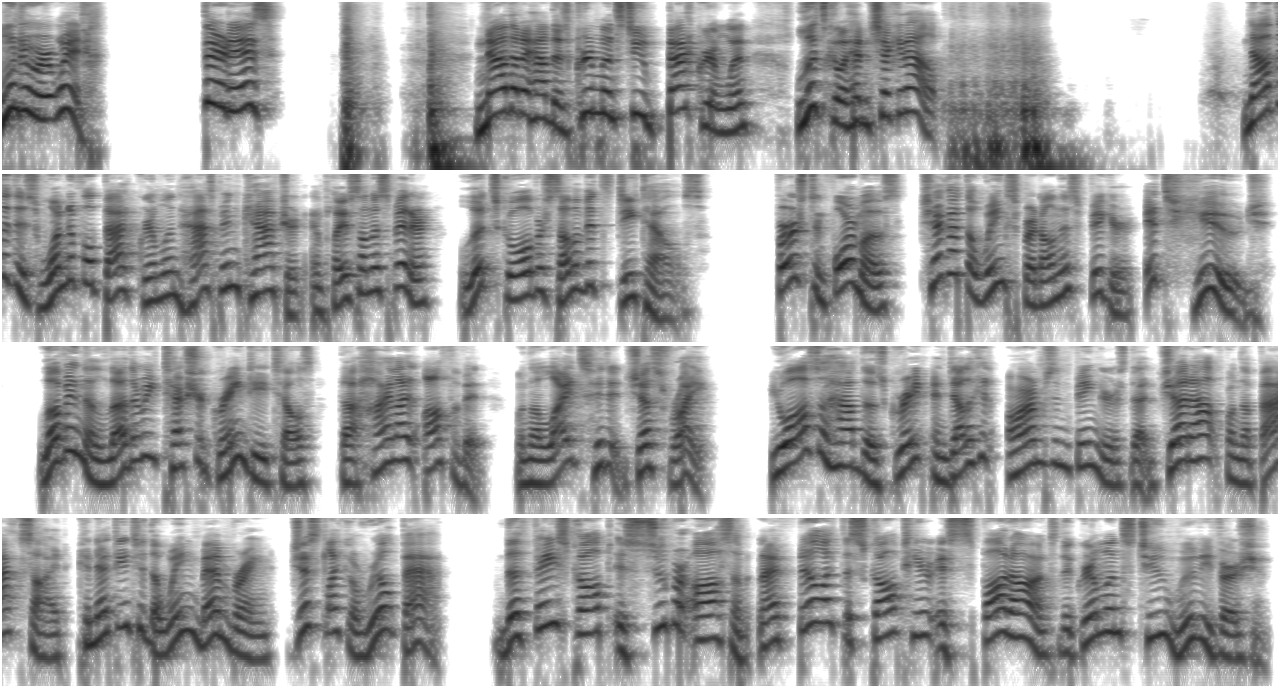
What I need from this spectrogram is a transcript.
Wonder where it went. There it is! Now that I have this Gremlins 2 Bat Gremlin, let's go ahead and check it out. Now that this wonderful Bat Gremlin has been captured and placed on the spinner, let's go over some of its details. First and foremost, check out the wing spread on this figure. It's huge. Loving the leathery texture grain details that highlight off of it when the lights hit it just right. You also have those great and delicate arms and fingers that jut out from the backside, connecting to the wing membrane, just like a real bat. The face sculpt is super awesome, and I feel like the sculpt here is spot on to the Gremlins 2 movie version.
